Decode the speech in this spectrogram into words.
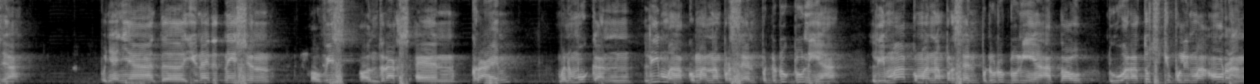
ya, punyanya The United Nations Office on Drugs and Crime menemukan 5,6 persen penduduk dunia 5,6 persen penduduk dunia atau 275 orang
